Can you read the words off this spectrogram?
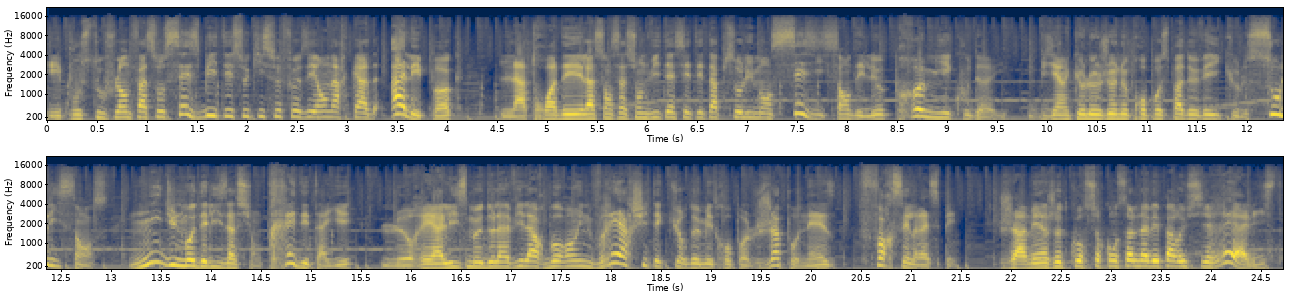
Époustouflante face aux 16 bits et ce qui se faisait en arcade à l'époque, la 3D et la sensation de vitesse étaient absolument saisissants dès le premier coup d'œil. Bien que le jeu ne propose pas de véhicule sous licence ni d'une modélisation très détaillée, le réalisme de la ville arborant une vraie architecture de métropole japonaise forçait le respect. Jamais un jeu de course sur console n'avait paru si réaliste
